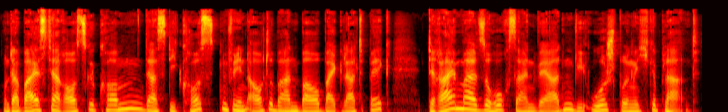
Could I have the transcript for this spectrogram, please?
Und dabei ist herausgekommen, dass die Kosten für den Autobahnbau bei Gladbeck dreimal so hoch sein werden wie ursprünglich geplant.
